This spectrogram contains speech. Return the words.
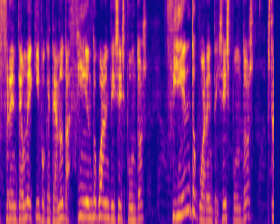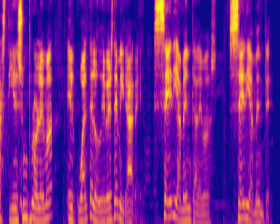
frente a un equipo que te anota 146 puntos, 146 puntos, ostras, tienes un problema el cual te lo debes de mirar, ¿eh? Seriamente además. Seriamente.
